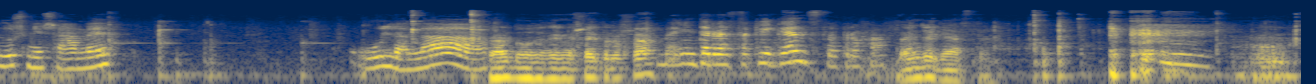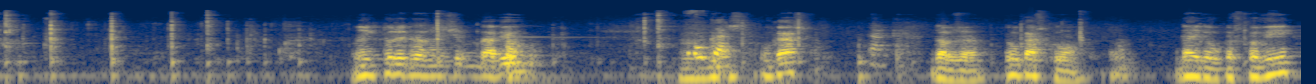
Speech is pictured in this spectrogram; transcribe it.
Już mieszamy. Ulala. Tak, dobrze wymieszaj proszę. Będzie teraz takie gęste trochę. Będzie gęste. No i który teraz będzie się bawił? Łukasz. Łukasz? Tak. Dobrze. Łukaszku, daj to Łukaszkowi.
